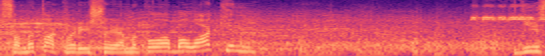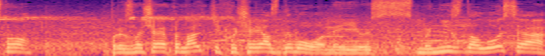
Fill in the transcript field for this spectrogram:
саме так вирішує Микола Балакін. Дійсно, призначає пенальті, хоча я здивований. Ось мені здалося,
